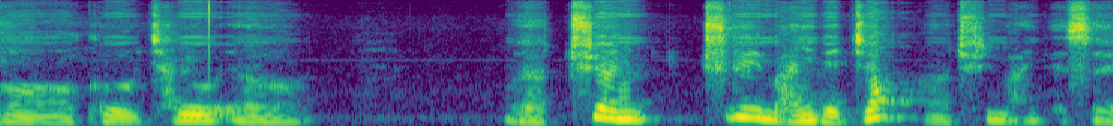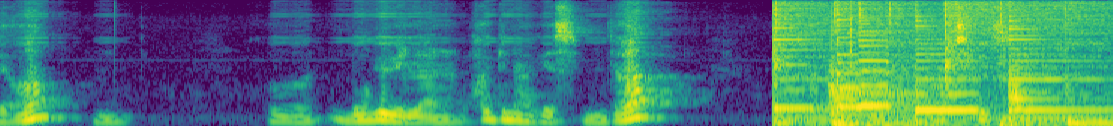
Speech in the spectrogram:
어, 그 자료 출연 출이 많이 됐죠? 출이 많이 됐어요. 음, 그 목요일 날 확인하겠습니다. 마치겠습니다.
